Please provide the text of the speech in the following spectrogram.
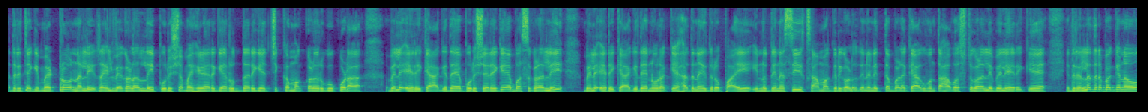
ಅದೇ ರೀತಿಯಾಗಿ ಮೆಟ್ರೋನಲ್ಲಿ, ರೈಲ್ವೆಗಳಲ್ಲಿ ಪುರುಷ ಮಹಿಳೆಯರಿಗೆ, ವೃದ್ಧರಿಗೆ, ಚಿಕ್ಕ ಮಕ್ಕಳಿಗೂ ಕೂಡ ಬೆಲೆ ಏರಿಕೆ ಆಗಿದೆ. ಪುರುಷರಿಗೆ ಬಸ್ಗಳಲ್ಲಿ ಬೆಲೆ ಏರಿಕೆ ಆಗಿದೆ. ನೂರಕ್ಕೆ ಹದಿನೈದು ರೂಪಾಯಿ. ಇನ್ನು ದಿನಸಿ ಸಾಮಗ್ರಿಗಳು, ದಿನನಿತ್ಯ ಬಳಕೆ ಆಗುವಂತಹ ವಸ್ತುಗಳಲ್ಲಿ ಬೆಲೆ ಏರಿಕೆ. ಇದರೆಲ್ಲದರ ಬಗ್ಗೆ ನಾವು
